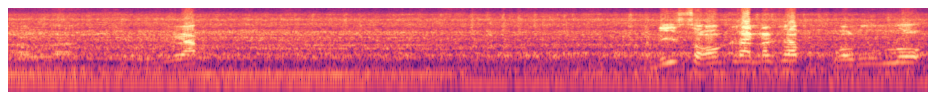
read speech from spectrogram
เอาละครับ อันนี้สองคันนะครับของโลก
